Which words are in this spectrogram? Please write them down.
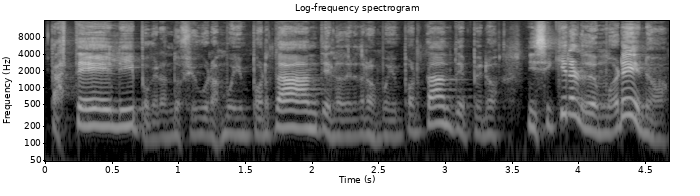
Castelli, porque eran dos figuras muy importantes, los de muy importantes, pero ni siquiera lo de Moreno.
